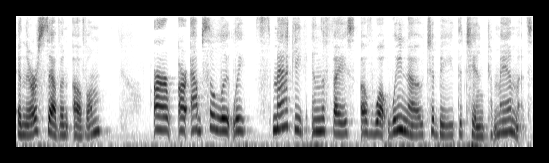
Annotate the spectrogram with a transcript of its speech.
and there are seven of them, are, are absolutely smacking in the face of what we know to be the Ten Commandments.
